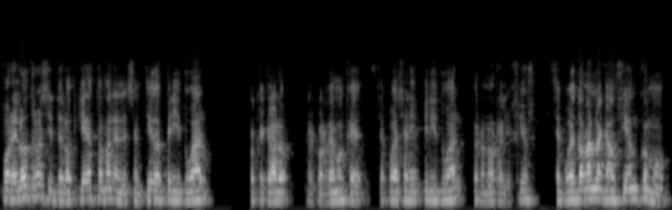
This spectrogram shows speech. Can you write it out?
Por el otro, si te lo quieres tomar en el sentido espiritual, porque claro, recordemos que se puede ser espiritual, pero no religioso. Se puede tomar la canción como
